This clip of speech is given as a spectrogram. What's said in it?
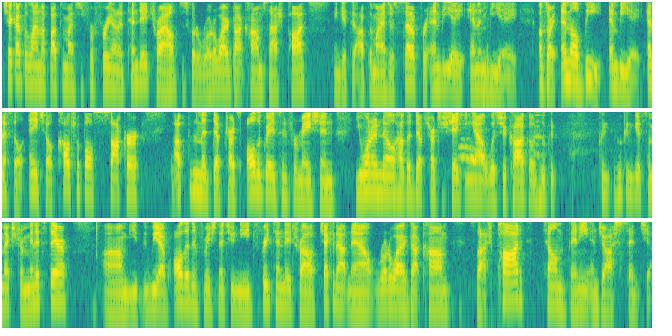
Check out the lineup optimizers for free on a 10 day trial. Just go to RotoWire.com/pod and get the optimizers set up for NBA and NBA. I'm sorry, MLB, NBA, NFL, NHL, college football, soccer, up to the mid depth charts, all the greatest information. You want to know how the depth charts are shaking out with Chicago and who could who can get some extra minutes there. Um, you, we have all that information that you need. Free 10 day trial. Check it out now. Rotowire.com slash pod. Tell them Benny and Josh sent you.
